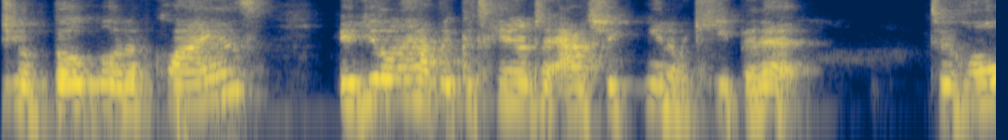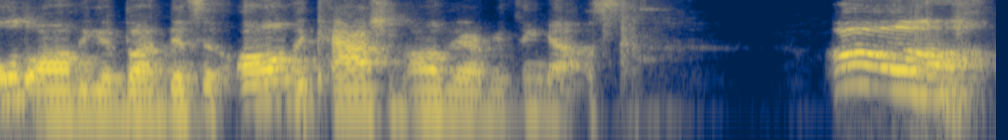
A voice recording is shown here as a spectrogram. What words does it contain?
you a boatload of clients if you don't have the container to actually, you know, keep it in, to hold all the abundance and all the cash and all the everything else. Oh,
